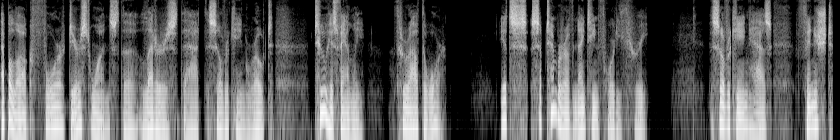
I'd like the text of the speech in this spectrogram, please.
epilogue for Dearest Ones, the letters that the Silver King wrote to his family throughout the war. It's September of 1943. The Silver King has finished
